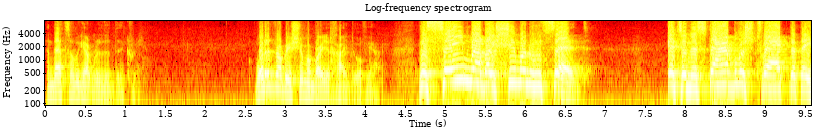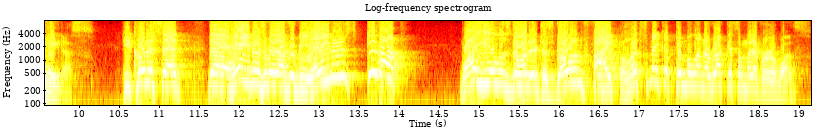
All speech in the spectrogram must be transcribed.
And that's how we got rid of the decree. What did Rabbi Shimon Bar Yochai do over here? The same Rabbi Shimon who said, it's an established fact that they hate us. He could have said, the haters will ever be haters. Give up. Why heal his daughter? Just go and fight and let's make a tumult and a ruckus and whatever it was.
